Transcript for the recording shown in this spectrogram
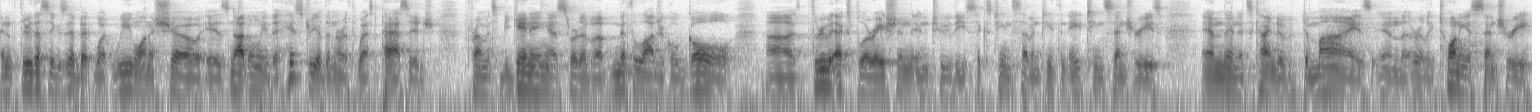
And through this exhibit, what we want to show is not only the history of the Northwest Passage from its beginning as sort of a mythological goal uh, through exploration into the 16th, 17th, and 18th centuries, and then its kind of demise in the early 20th century,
